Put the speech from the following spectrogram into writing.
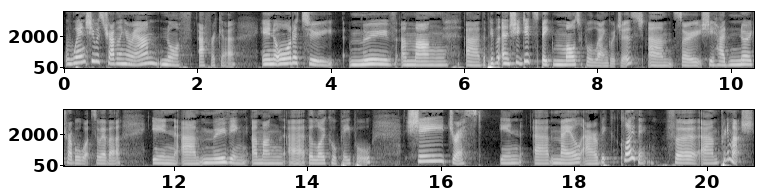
when she was traveling around North Africa, in order to move among uh, the people, and she did speak multiple languages, um, so she had no trouble whatsoever in um, moving among uh, the local people. She dressed in uh, male Arabic clothing for um, pretty much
